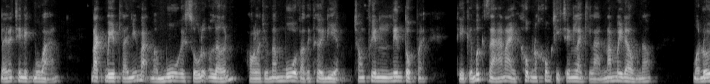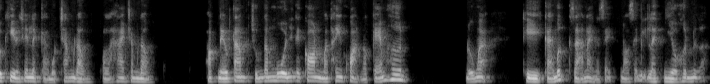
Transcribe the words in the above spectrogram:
Đấy là chênh lệch mua bán. Đặc biệt là những bạn mà mua cái số lượng lớn hoặc là chúng ta mua vào cái thời điểm trong phiên liên tục ấy, thì cái mức giá này không nó không chỉ chênh lệch là 50 đồng đâu mà đôi khi nó chênh lệch cả 100 đồng hoặc là 200 đồng. Hoặc nếu ta chúng ta mua những cái con mà thanh khoản nó kém hơn, đúng không ạ? Thì cái mức giá này nó sẽ nó sẽ bị lệch nhiều hơn nữa.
